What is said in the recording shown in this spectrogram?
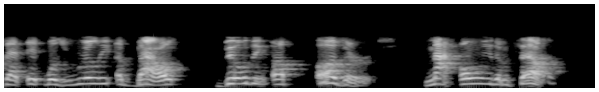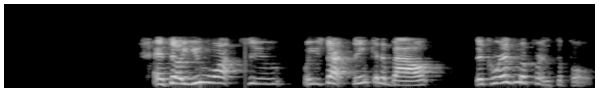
that it was really about building up others, not only themselves. And so you want to, when you start thinking about the charisma principle,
